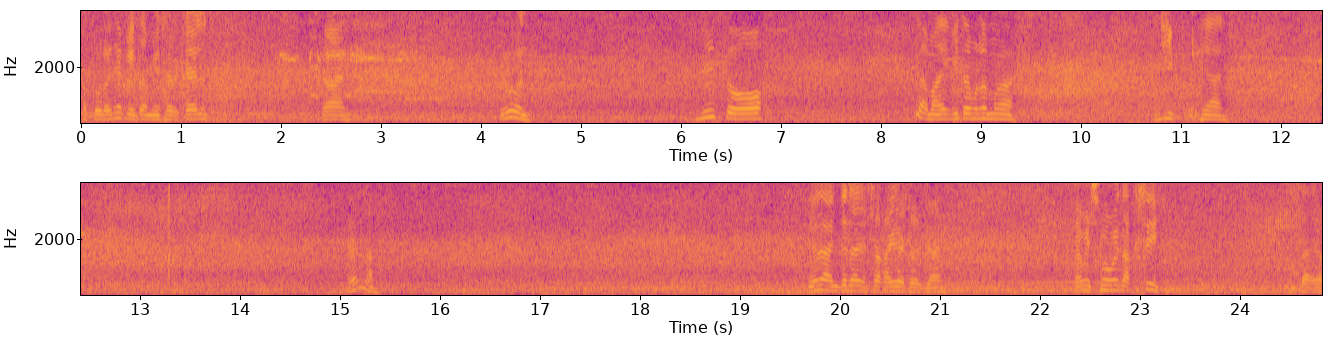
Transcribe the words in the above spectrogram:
Katulad niya, kita mo yung circle. Yan. Yun. Dito, wala, makikita mo lang mga jeep. Yan. Yan lang. Yan lang, dyan tayo sakay guys, oh, dyan. Kami mismo may taxi. Yan tayo.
